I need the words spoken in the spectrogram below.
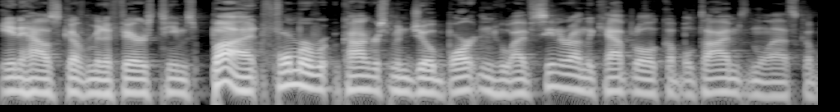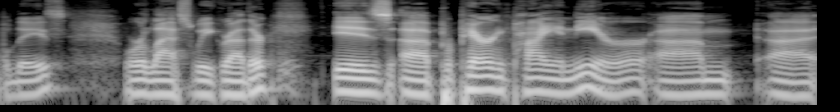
in-house government affairs teams, but former Congressman Joe Barton, who I've seen around the Capitol a couple times in the last couple days or last week rather, is uh, preparing Pioneer um, uh,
